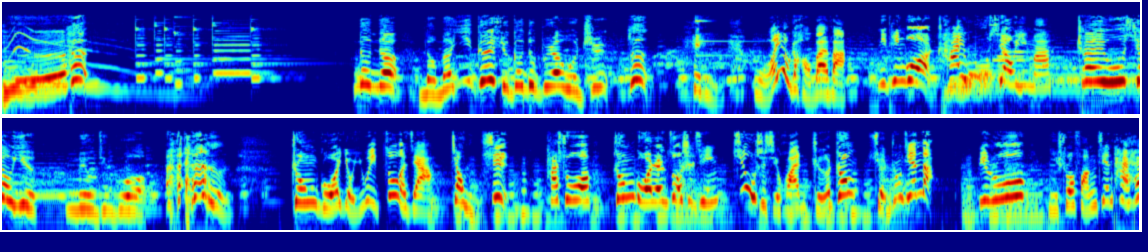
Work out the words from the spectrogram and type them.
呃哼，闹闹，老妈一根雪糕都不让我吃。哼，嘿嘿，我有个好办法。你听过拆屋效应吗？拆屋效应没有听过。中国有一位作家叫鲁迅，他说中国人做事情就是喜欢折中选中间的。比如你说房间太黑，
